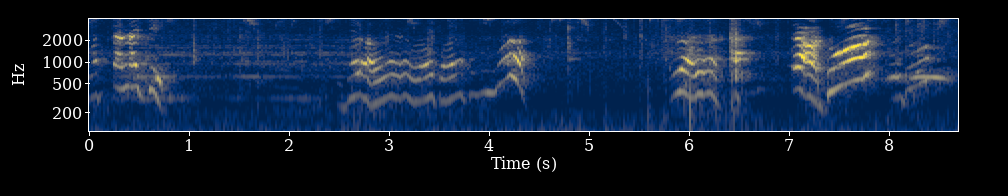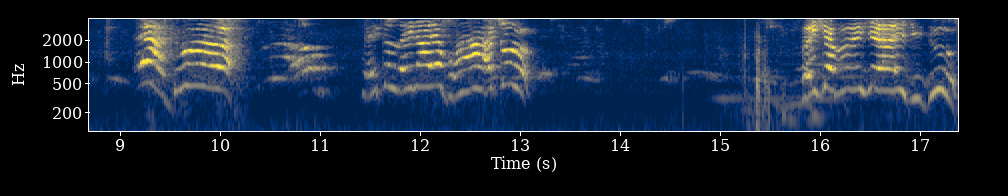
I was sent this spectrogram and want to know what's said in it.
પત્તા નથી બરાબર હવે બરાબર એ આઢો એ આઢો સાયકલ લઈને આવ્યો ભણા હાટુ પૈસા પૈસા આવી દીધું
